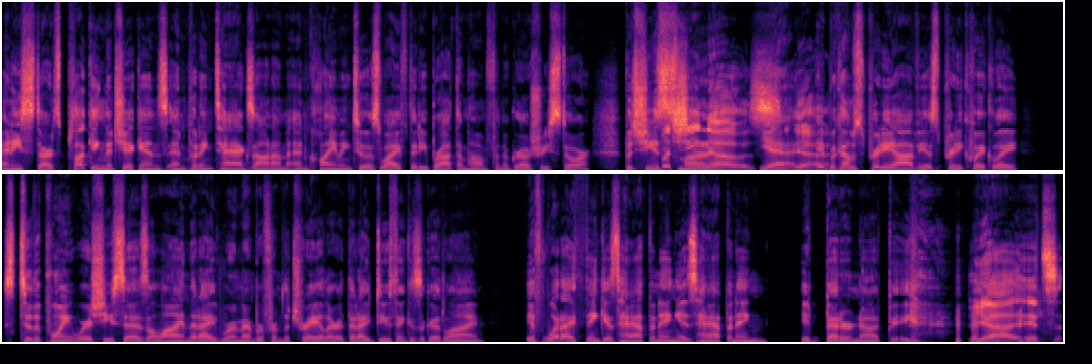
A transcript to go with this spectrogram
And he starts plucking the chickens and putting tags on them and claiming to his wife that he brought them home from the grocery store. But she's But smart. she knows. Yeah, yeah. it becomes pretty obvious pretty quickly to the point where she says a line that I remember from the trailer that I do think is a good line. If what I think is happening is happening, it better not be. yeah, it's uh,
